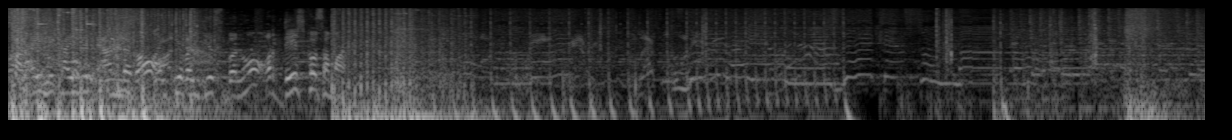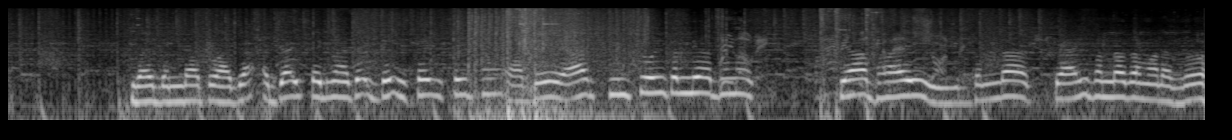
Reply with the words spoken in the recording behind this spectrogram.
पढ़ाई लिखाई में ध्यान लगाओ आईएएस बनो और देश को संभालो भाई बंदा तो आजा आजा इस साइड में आजा इधर, इस साइड इस साइड में। अबे यार किल चोरी कर लिया दोनों क्या भाई? बंदा, क्या ही बंदा था हमारा ब्रो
